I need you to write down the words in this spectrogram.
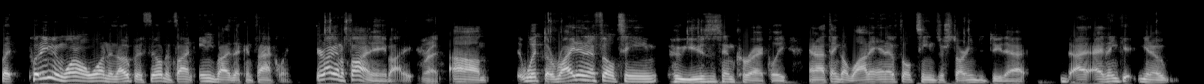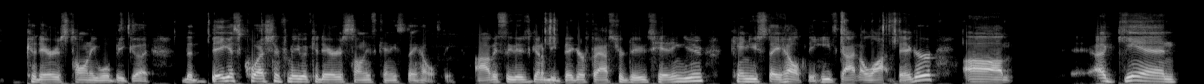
But put him in one on one in the open field and find anybody that can tackle him. You're not going to find anybody. Right. Um, with the right NFL team who uses him correctly, and I think a lot of NFL teams are starting to do that. I, I think you know Kadarius Toney will be good. The biggest question for me with Kadarius Toney is can he stay healthy? Obviously, there's going to be bigger, faster dudes hitting you. Can you stay healthy? He's gotten a lot bigger. Um, again,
